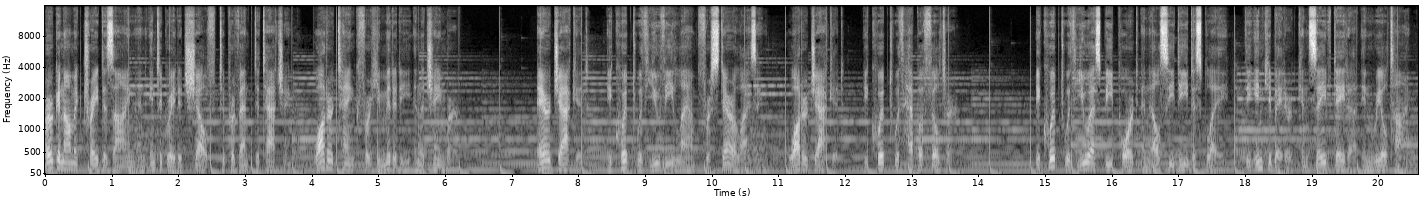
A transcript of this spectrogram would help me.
Ergonomic tray design and integrated shelf to prevent detaching. Water tank for humidity in the chamber. Air jacket, equipped with UV lamp for sterilizing. Water jacket, equipped with HEPA filter. Equipped with USB port and LCD display, the incubator can save data in real time.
